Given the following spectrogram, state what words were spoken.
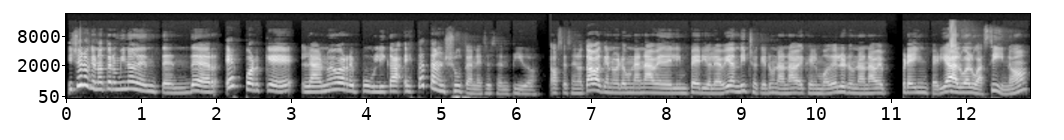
Y yo lo que no termino de entender es por qué la Nueva República está tan yuta en ese sentido. O sea, se notaba que no era una nave del imperio, le habían dicho que era una nave, que el modelo era una nave preimperial o algo así, ¿no?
